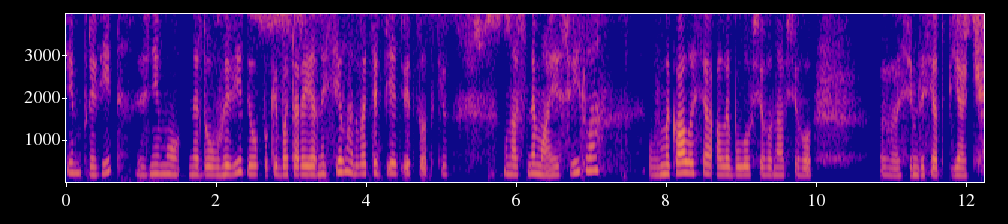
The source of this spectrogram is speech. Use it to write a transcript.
Всім привіт! Зніму недовге відео, поки батарея не сіла 25%. У нас немає світла, вмикалося, але було всього-навсього е, 75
